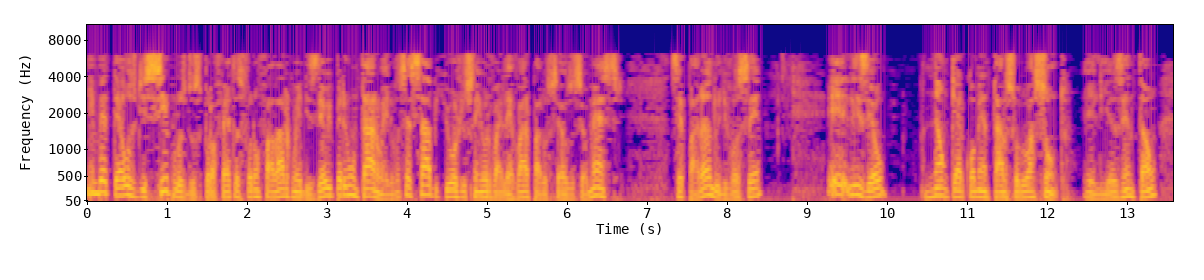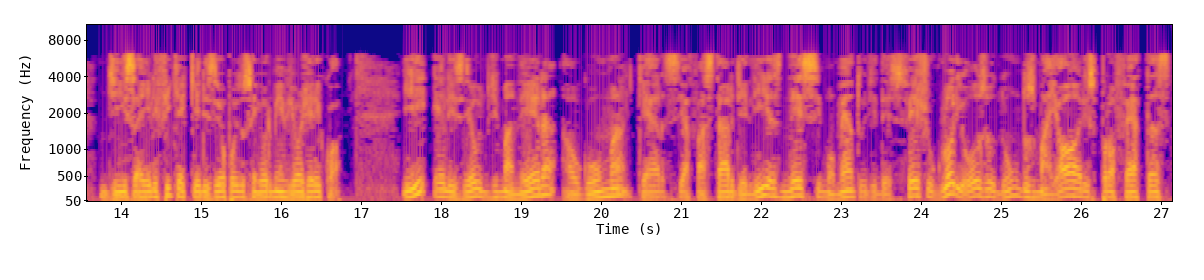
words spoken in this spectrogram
Em Betel, os discípulos dos profetas foram falar com Eliseu e perguntaram a ele, você sabe que hoje o Senhor vai levar para os céus o seu mestre? separando de você, Eliseu não quer comentar sobre o assunto. Elias então diz a ele, fique aqui Eliseu, pois o Senhor me enviou a Jericó. E Eliseu de maneira alguma quer se afastar de Elias nesse momento de desfecho glorioso de um dos maiores profetas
